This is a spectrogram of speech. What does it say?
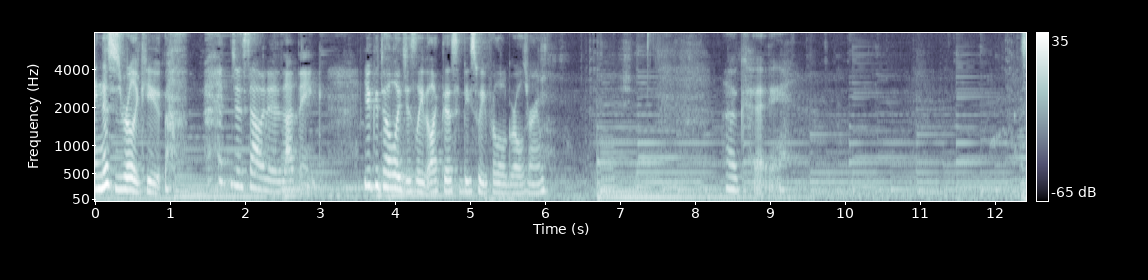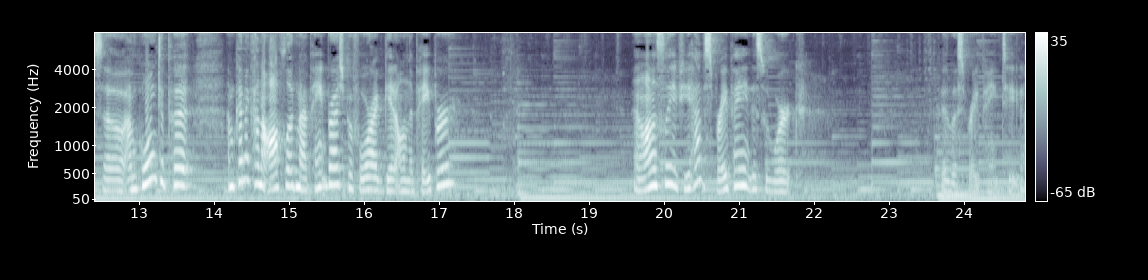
Mean, this is really cute. just how it is, I think. You could totally just leave it like this. It'd be sweet for a little girl's room. Okay. So I'm going to put, I'm gonna kind of offload my paintbrush before I get on the paper. And honestly, if you have spray paint, this would work good with spray paint too.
